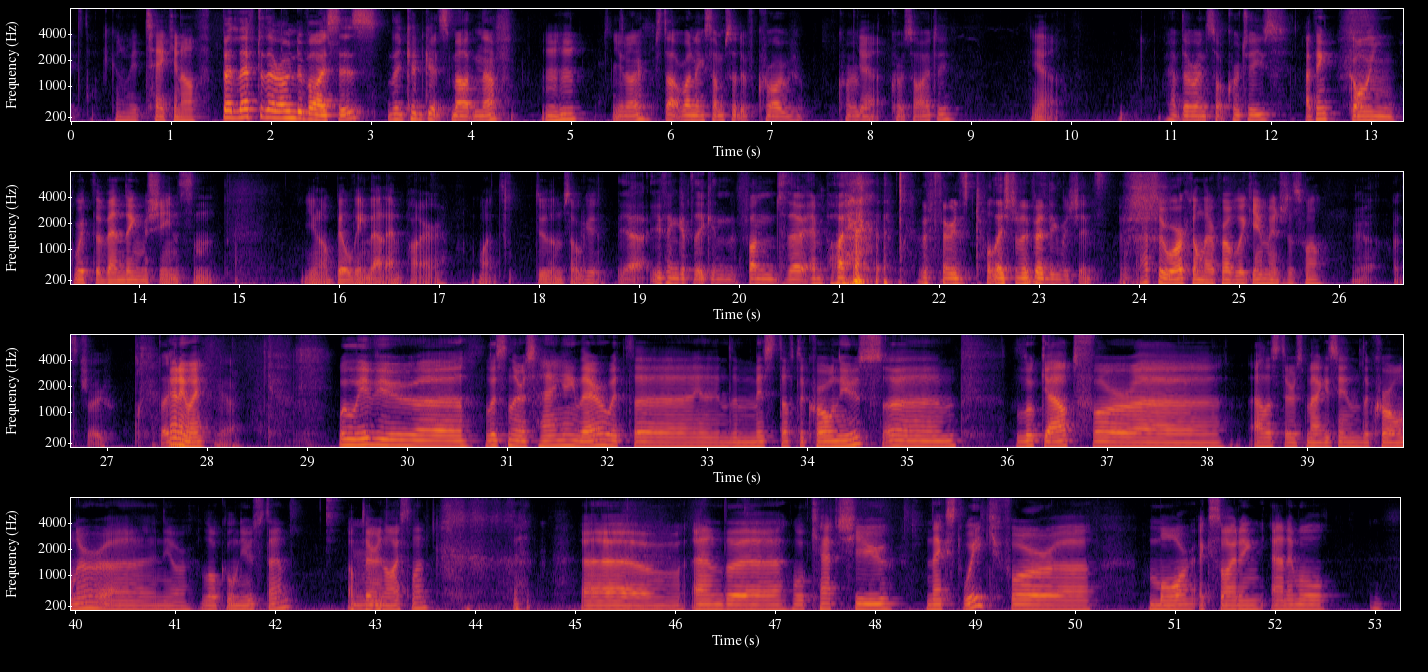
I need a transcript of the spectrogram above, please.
gonna be taken off. But left to their own devices, they could get smart enough. Mm-hmm. You know, start running some sort of crow, crow, Yeah. crow society. Yeah. Have their own Socrates. I think going with the vending machines and you know building that empire might do them so good. Yeah, you think if they can fund their empire with their installation of vending machines? Have to work on their public image as well. Yeah, that's true. They- Anyway, yeah. We'll leave you uh, listeners hanging there with uh, in the midst of the crow news. Um, look out for uh, Alistair's magazine, The Croner, uh, in your local newsstand up there in Mm. Iceland. um, and uh, we'll catch you next week for uh, more exciting animal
